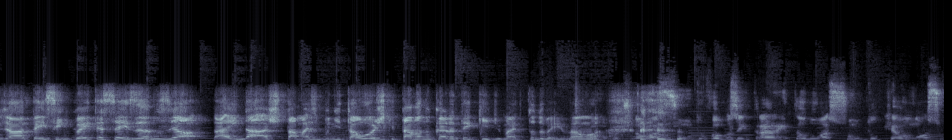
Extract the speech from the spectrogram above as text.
Já tem 56 anos e ó, ainda acho que tá mais bonita hoje que tava no Karate Kid, mas tudo bem, vamos lá. Vamos assunto. vamos entrar então num assunto que é o nosso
